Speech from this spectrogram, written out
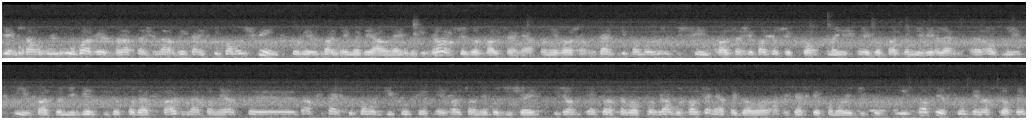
większą uwagę zwraca się na afrykański pomór świń, który jest bardziej medialny i prostszy do zwalczenia, ponieważ afrykański pomór świń zwalcza się bardzo szybko. Mieliśmy jego bardzo niewiele e, ognisk i w bardzo niewielkich gospodarstwach, natomiast e, afrykański pomór dzików jest niezwalczony do dzisiaj i rząd nie opracował programu zwalczenia tego afrykańskiego dzików. I stop jest głównie na stropy.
